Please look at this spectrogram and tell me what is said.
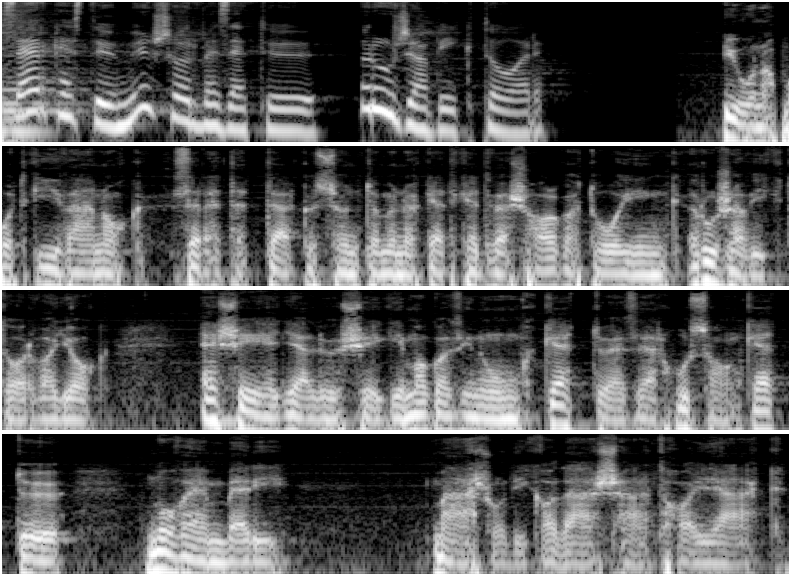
Szerkesztő műsorvezető Ruzsa Viktor. Jó napot kívánok! Szeretettel köszöntöm Önöket, kedves hallgatóink! Ruzsa Viktor vagyok. Esélyegyenlőségi magazinunk 2022. novemberi második adását hallják.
